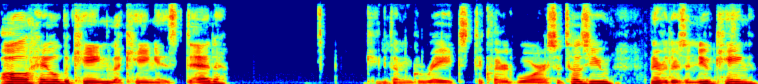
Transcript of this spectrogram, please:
All hail the king. The king is dead. Kingdom Great declared war. So it tells you whenever there's a new king.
